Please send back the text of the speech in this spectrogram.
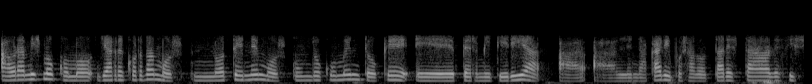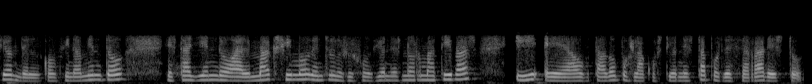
ahora mismo, como ya recordamos, no tenemos un documento que permitiría a al Endacari pues adoptar esta decisión del confinamiento está yendo al máximo dentro de sus funciones normativas y eh, ha optado pues la cuestión esta pues de cerrar esto.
